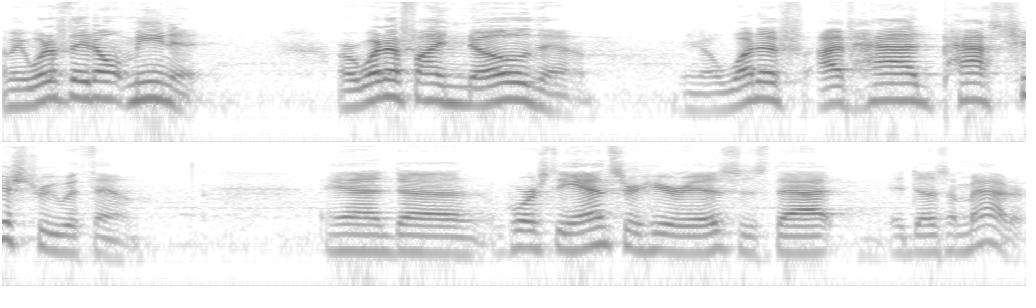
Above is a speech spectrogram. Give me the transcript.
I mean, what if they don't mean it? Or what if I know them? You know, what if I've had past history with them? And uh, of course, the answer here is is that it doesn't matter.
